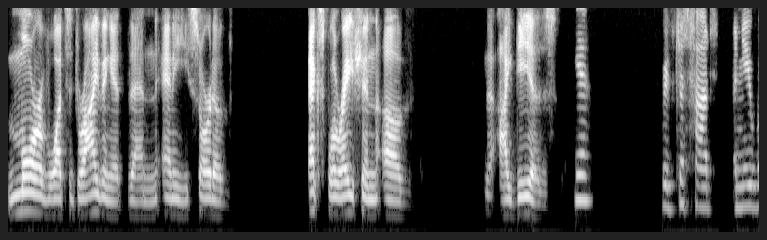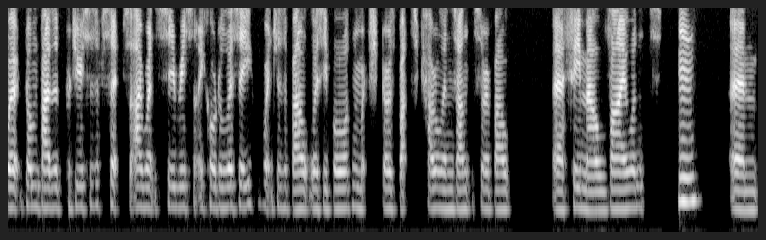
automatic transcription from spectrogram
more of what's driving it than any sort of exploration of ideas. Yeah. We've just had a new work done by the producers of Six that I went to see recently called Lizzie, which is about Lizzie Borden, which goes back to Carolyn's answer about uh, female violence. Mm. Um,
